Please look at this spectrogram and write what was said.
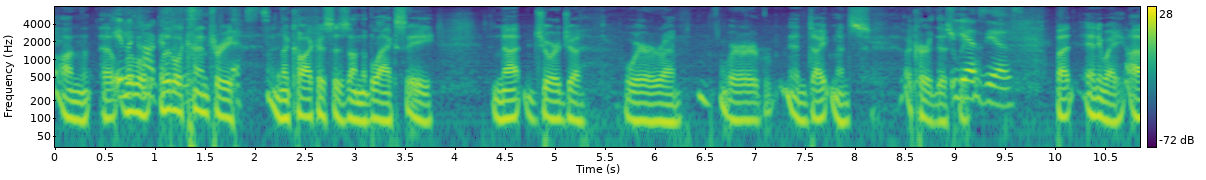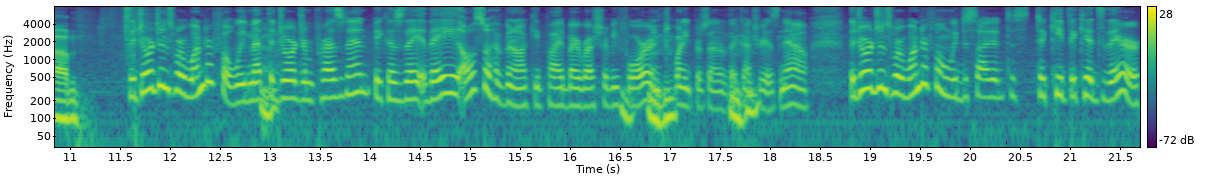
on a In little little country yes. in the Caucasus on the Black Sea, not Georgia, where um, where indictments occurred this week. Yes, yes. But anyway, um, The Georgians were wonderful. We met the Georgian president because they, they also have been occupied by Russia before, and 20% of their country is now. The Georgians were wonderful, and we decided to, to keep the kids there.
